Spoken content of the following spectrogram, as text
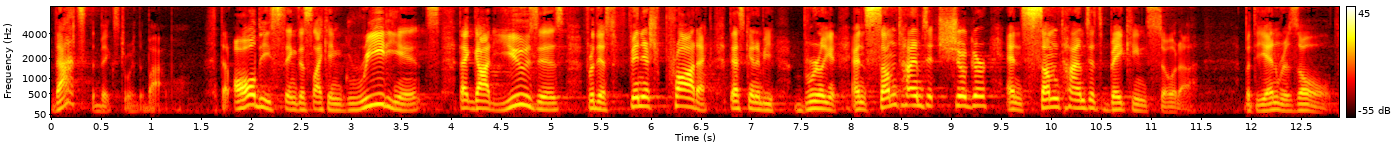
That's the big story of the Bible. That all these things, it's like ingredients that God uses for this finished product that's going to be brilliant. And sometimes it's sugar and sometimes it's baking soda. But the end result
